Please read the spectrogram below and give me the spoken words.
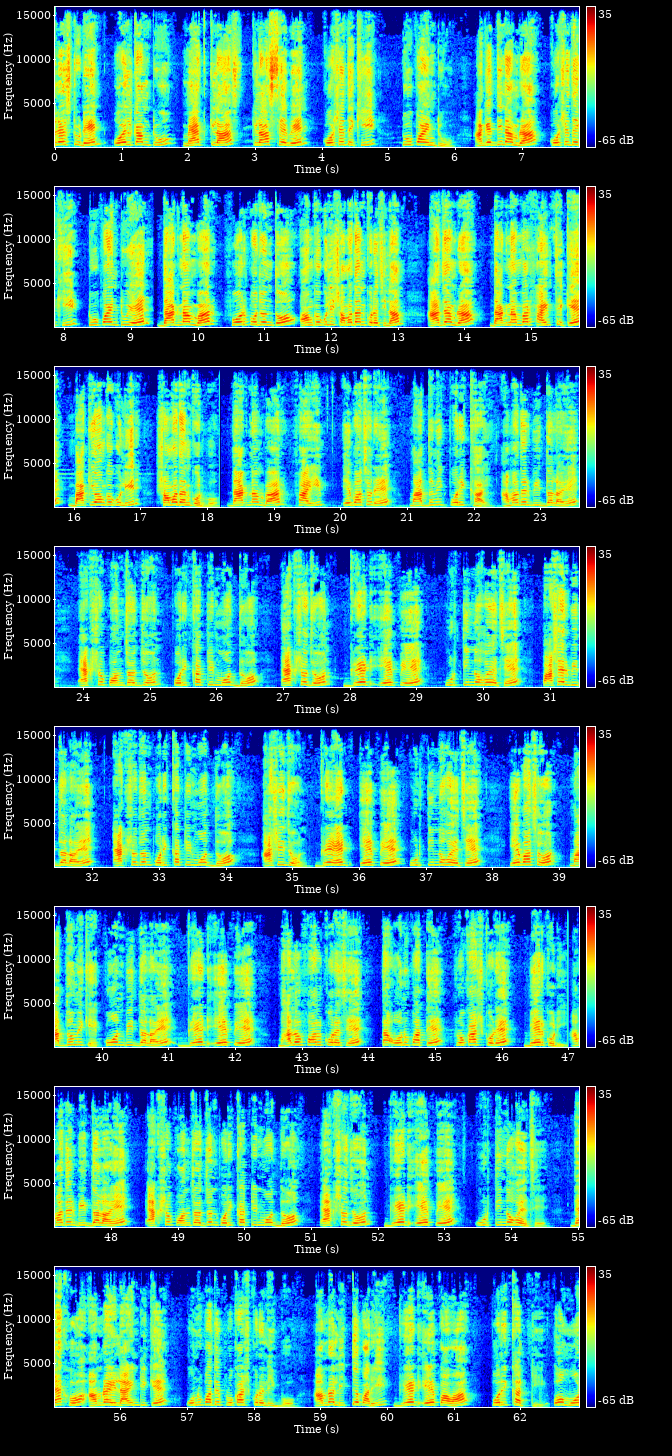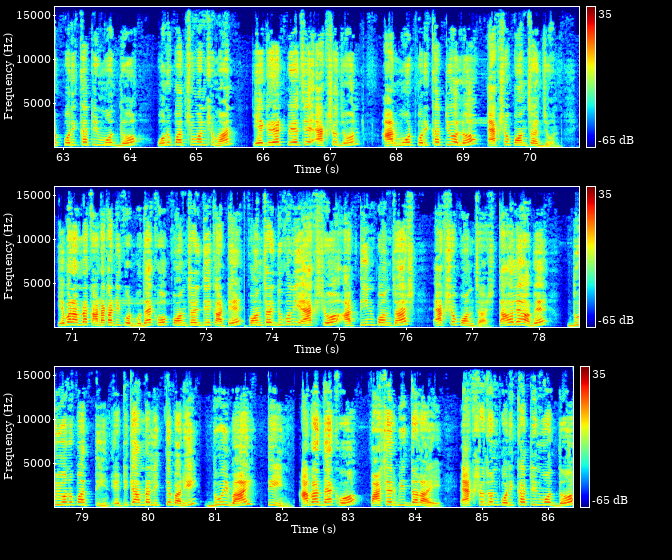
Hello student welcome to math class class seven কোষে দেখি two point two আগের দিন আমরা কোষে দেখি টু পয়েন্ট টু এর দাগ নাম্বার ফোর পর্যন্ত অঙ্কগুলি সমাধান করেছিলাম। আজ আমরা দাগ নাম্বার ফাইভ থেকে বাকি অঙ্কগুলির সমাধান করব। দাগ নাম্বার ফাইভ এবছরে মাধ্যমিক পরীক্ষায় আমাদের বিদ্যালয়ে একশো পঞ্চাশ জন পরীক্ষার্থীর মধ্যে একশো জন গ্রেড এ পেয়ে উত্তীর্ণ হয়েছে পাশের বিদ্যালয়ে একশো জন পরীক্ষার্থীর মধ্যে আশি জন গ্রেড এ পেয়ে উত্তীর্ণ হয়েছে। এবছর মাধ্যমিকে কোন বিদ্যালয়ে গ্রেড এ পেয়ে ভালো ফল করেছে তা অনুপাতে প্রকাশ করে বের করি। আমাদের বিদ্যালয়ে একশো পঞ্চাশ জন পরীক্ষার্থীর মধ্যে একশো জন গ্রেড এ পেয়ে উত্তীর্ণ হয়েছে। দেখো আমরা এই লাইনটিকে অনুপাতে প্রকাশ করে লিখব। আমরা লিখতে পারি গ্রেড এ পাওয়া পরীক্ষার্থী ও মোট পরীক্ষার্থীর মধ্যে অনুপাত সমান সমান এ গ্রেড পেয়েছে একশো জন আর মোট পরীক্ষার্থী হলো একশো পঞ্চাশ জন। এবার আমরা কাটাকাটি করব। দেখো, পঞ্চাশ দিয়ে কাটে, পঞ্চাশ দুখনি একশো আর তিন পঞ্চাশ একশো পঞ্চাশ। তাহলে হবে দুই অনুপাত তিন। এটিকে আমরা লিখতে পারি দুই বাই তিন। আবার দেখো, পাশের বিদ্যালয়ে একশো জন পরীক্ষার্থীর মধ্যে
